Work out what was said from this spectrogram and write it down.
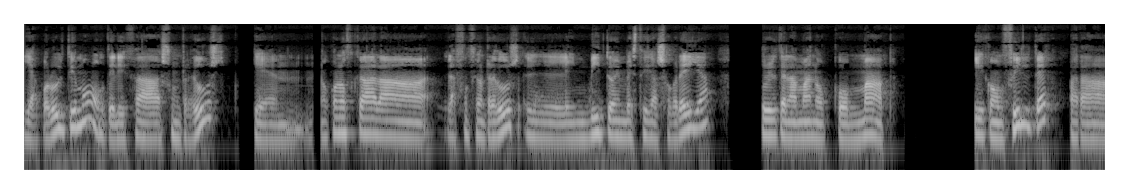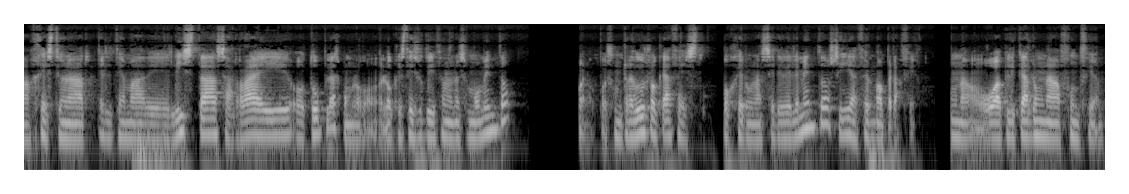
Ya por último, utilizas un reduce. Quien no conozca la, función reduce, le invito a investigar sobre ella, subirte la mano con map y con filter para gestionar el tema de listas, array o tuplas, como lo, que estéis utilizando en ese momento. Bueno, pues un reduce lo que hace es coger una serie de elementos y hacer una operación o aplicarle una función.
